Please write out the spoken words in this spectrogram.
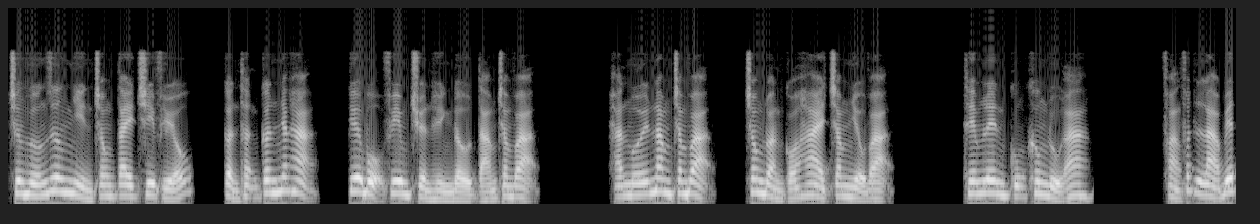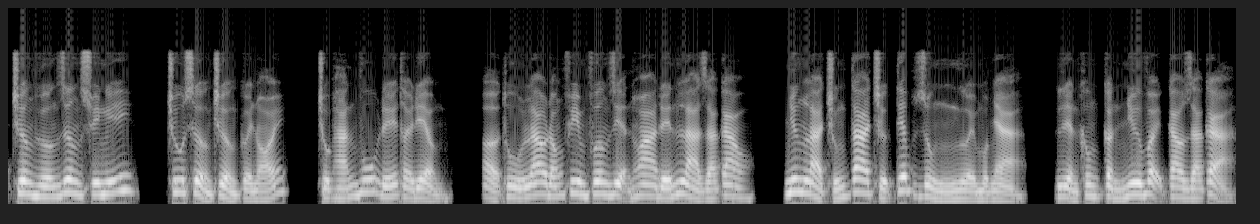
Trương hướng dương nhìn trong tay chi phiếu, cẩn thận cân nhắc hạ, kia bộ phim truyền hình đầu 800 vạn. Hắn mới 500 vạn, trong đoàn có 200 nhiều vạn. Thêm lên cũng không đủ a. Phảng phất là biết Trương Hướng Dương suy nghĩ, Chu Sưởng trưởng cười nói, chụp hán vũ đế thời điểm, ở thù lao đóng phim phương diện hoa đến là giá cao, nhưng là chúng ta trực tiếp dùng người một nhà, liền không cần như vậy cao giá cả.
